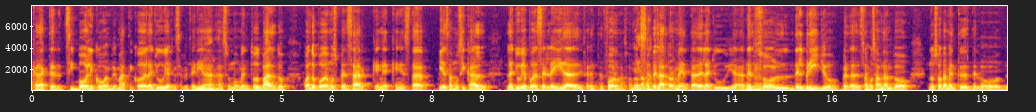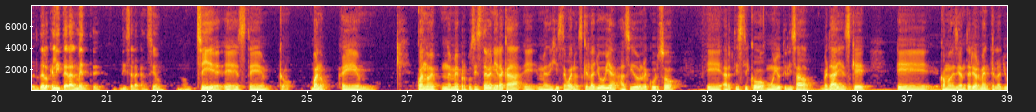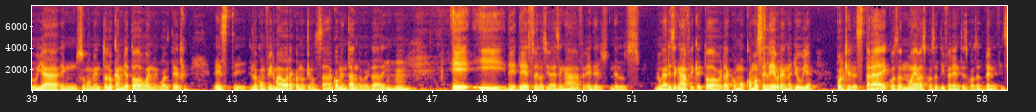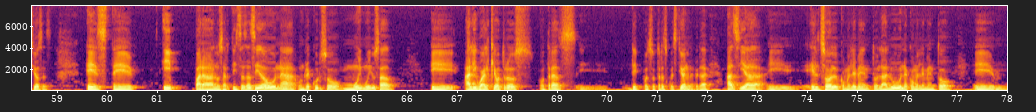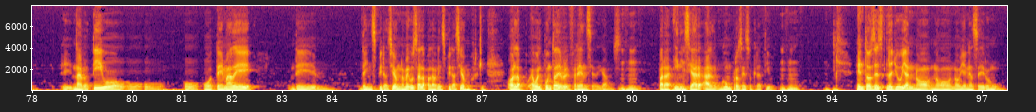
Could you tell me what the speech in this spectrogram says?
carácter simbólico o emblemático de la lluvia que se refería hace un momento Osvaldo, cuando podemos pensar que en, que en esta pieza musical la lluvia puede ser leída de diferentes formas. Cuando hablamos de la tormenta, de la lluvia, del sol, del brillo, ¿verdad? Estamos hablando no solamente de lo, de lo que literalmente dice la canción. Sí, e, este, bueno, eh, cuando me, propusiste venir acá, eh, me dijiste, bueno, es que la lluvia ha sido un recurso eh, artístico muy utilizado, ¿verdad? Y es que eh, como decía anteriormente, la lluvia en su momento lo cambia todo. Bueno, igual te este, lo confirma ahora con lo que nos estaba comentando, ¿verdad? Y, eh, de, esto, de las ciudades en África, de los, lugares en África y todo, ¿verdad? Cómo, cómo celebran la lluvia, porque les trae cosas nuevas, cosas diferentes, cosas beneficiosas. Este, y para los artistas ha sido una, un recurso muy, muy usado. Eh, al igual que otros, otras, eh, de, pues otras cuestiones, ¿verdad? Hacia eh, el sol como elemento, la luna como elemento narrativo o, tema de, de, inspiración. No me gusta la palabra inspiración, porque, o, el punto de referencia, digamos, para iniciar algún proceso creativo. Entonces la lluvia no, no, no viene a ser un,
